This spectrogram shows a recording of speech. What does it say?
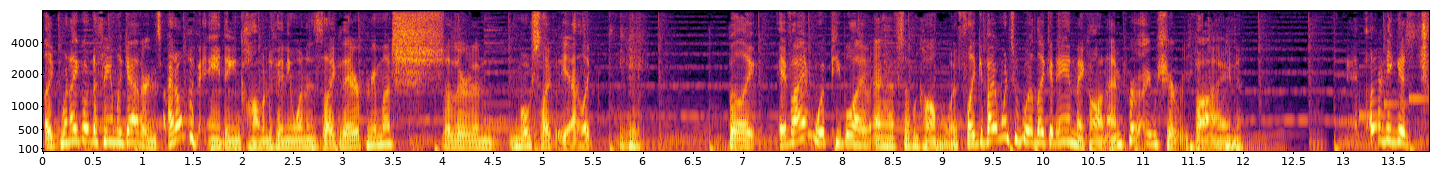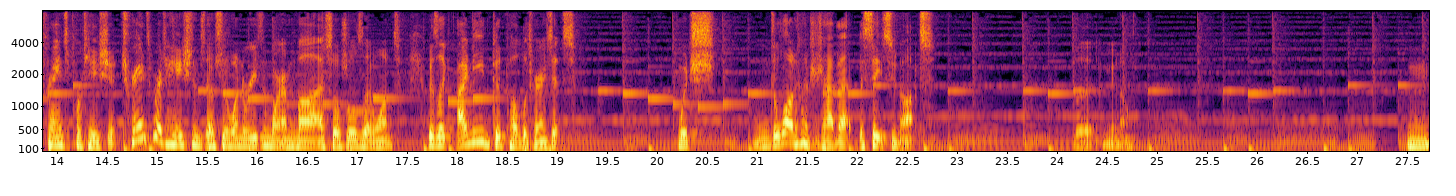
like when I go to family gatherings, I don't have anything in common if anyone is like there, pretty much, other than most likely, yeah, like but like, if I'm with people I, I have stuff in common with, like if I went to like an anime con, I'm, I'm sure it'd be fine. other thing is transportation. Transportation is also one reason why I'm not as social as I want. Because like, I need good public transits, which a lot of countries have that. The states do not. But you know. Hmm.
